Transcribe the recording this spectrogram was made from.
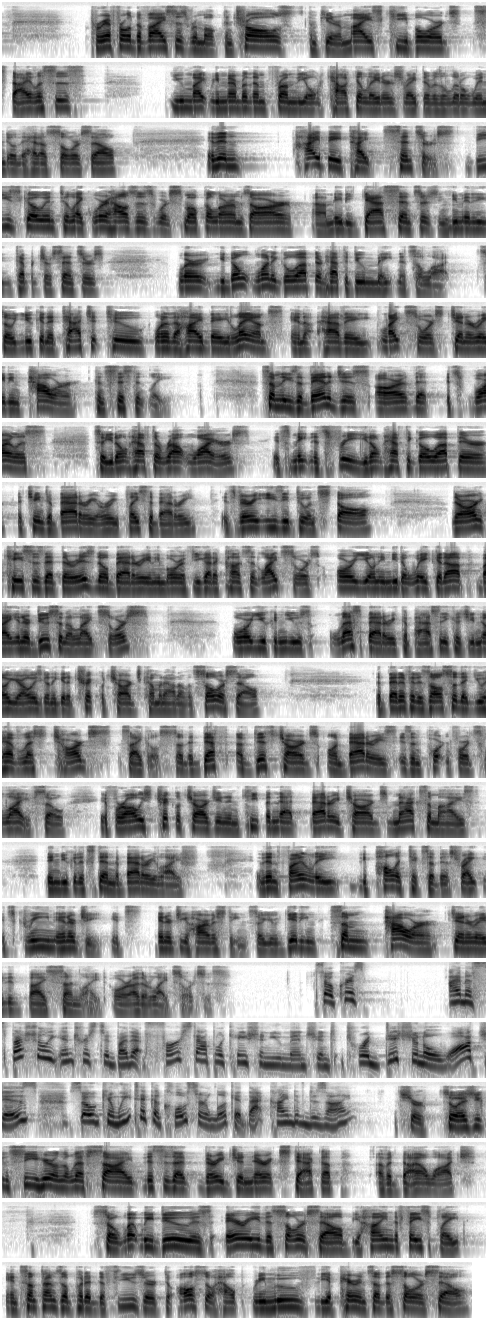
Peripheral devices, remote controls, computer mice, keyboards, styluses. You might remember them from the old calculators, right? There was a little window that had a solar cell. And then high bay type sensors. These go into like warehouses where smoke alarms are, uh, maybe gas sensors and humidity temperature sensors where you don't want to go up there and have to do maintenance a lot. So you can attach it to one of the high bay lamps and have a light source generating power consistently. Some of these advantages are that it's wireless, so you don't have to route wires. It's maintenance free. You don't have to go up there and change a battery or replace the battery. It's very easy to install. There are cases that there is no battery anymore if you got a constant light source, or you only need to wake it up by introducing a light source or you can use less battery capacity because you know you're always going to get a trickle charge coming out of a solar cell. The benefit is also that you have less charge cycles. So the depth of discharge on batteries is important for its life. So if we're always trickle charging and keeping that battery charge maximized, then you can extend the battery life. And then finally, the politics of this, right? It's green energy. It's energy harvesting. So you're getting some power generated by sunlight or other light sources. So, Chris, I'm especially interested by that first application you mentioned, traditional watches. So, can we take a closer look at that kind of design? Sure. So, as you can see here on the left side, this is a very generic stack up of a dial watch. So, what we do is bury the solar cell behind the faceplate, and sometimes they'll put a diffuser to also help remove the appearance of the solar cell.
